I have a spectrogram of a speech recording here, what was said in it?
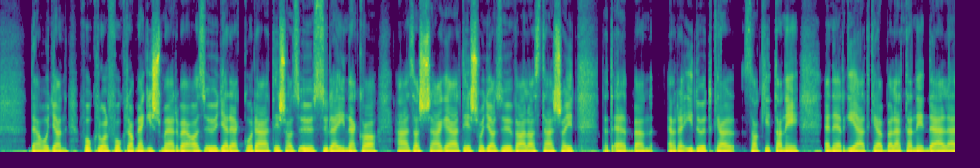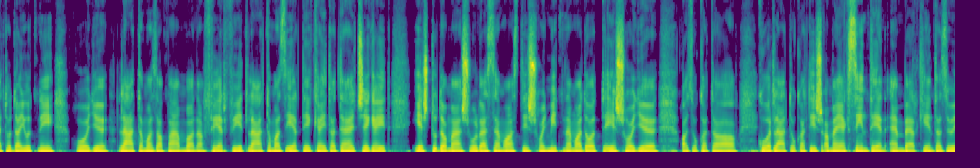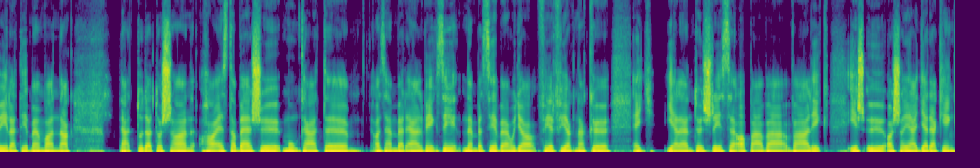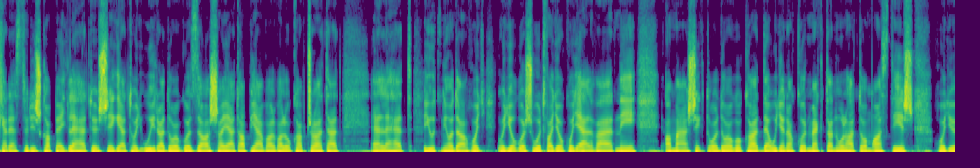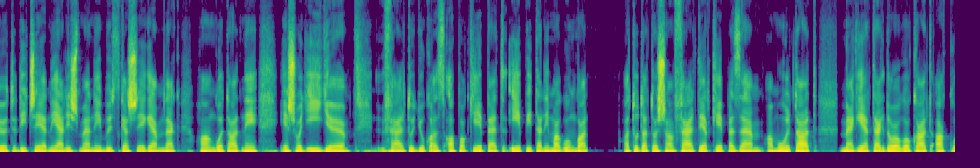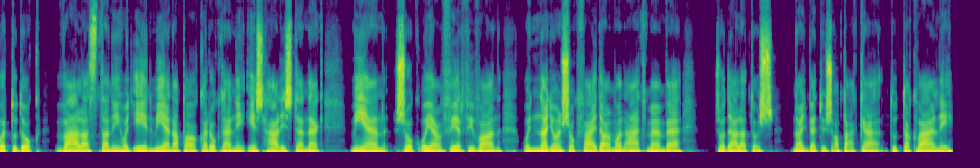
de hogyan fokról fokra megismerve az ő gyerekkorát, és az ő szüleinek a házasságát, és hogy az ő választásait, tehát ebben erre időt kell szakítani, energiát kell beletenni, de el lehet oda jutni, hogy látom az apámban a férfit, látom az értékeit, a tehetségeit, és tudomásul veszem azt is, hogy mit nem adott, és hogy azokat a korlátokat is, amelyek szintén emberként az ő életében vannak. Tehát tudatosan, ha ezt a belső munkát az ember elvégzi, nem beszélve, hogy a férfiaknak egy jelentős része apává válik, és ő a saját gyerekén keresztül is kap egy lehetőséget, hogy újra dolgozza a saját apjával való kapcsolatát, el lehet jutni oda, hogy, hogy jogosult vagyok, hogy elvárni a másiktól dolgokat, de ugyanakkor megtanulhatom azt is, hogy őt dicsérni, elismerni, büszkeségemnek hangot adni, és hogy így fel tudjuk az apaképet építeni magunkban, ha tudatosan feltérképezem a múltat, megértek dolgokat, akkor tudok választani, hogy én milyen apa akarok lenni, és hál' Istennek milyen sok olyan férfi van, hogy nagyon sok fájdalmon átmenve csodálatos, nagybetűs apákká tudtak válni,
